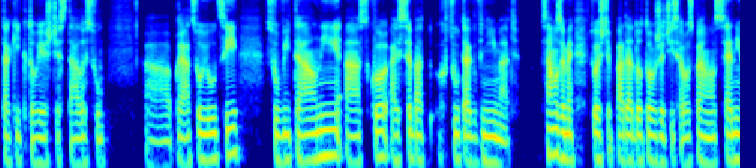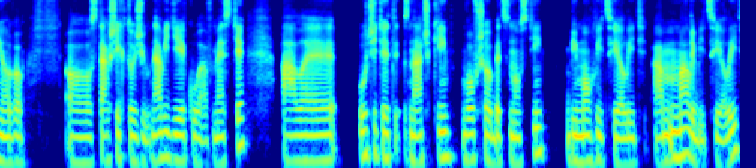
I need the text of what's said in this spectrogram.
takí, ktorí ešte stále sú uh, pracujúci, sú vitálni a skôr aj seba chcú tak vnímať. Samozrejme, tu ešte pada do toho, že či sa rozprávame o senioroch, o starších, ktorí žijú na vidieku a v meste, ale určite značky vo všeobecnosti by mohli cieliť a mali by cieliť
